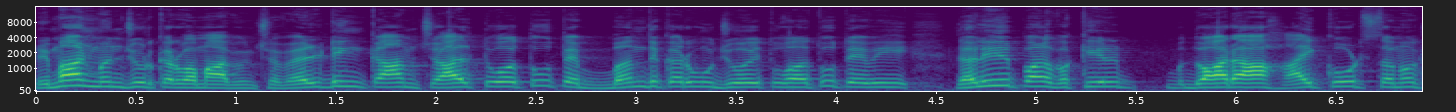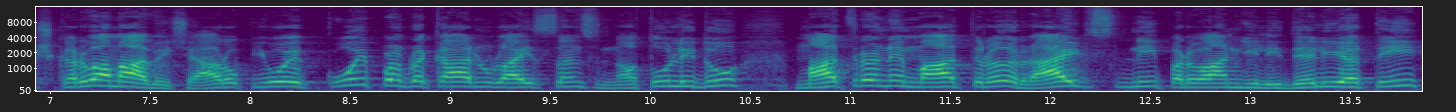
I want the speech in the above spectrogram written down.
રિમાન્ડ મંજૂર કરવામાં આવ્યું છે. વેલ્ડિંગ કામ ચાલતું હતું, તે બંધ કરવું જોઈતું હતું, તેવી દલીલ પણ વકીલ દ્વારા હાઈકોર્ટ સમક્ષ કરવામાં આવી છે. આરોપીઓએ કોઈ પણ પ્રકારનું લાયસન્સ નહોતું લીધું, માત્ર ને માત્ર રાઇટ્સની પરવાનગી લીધેલી હતી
